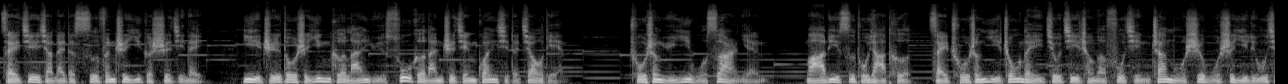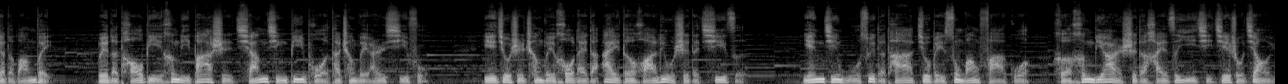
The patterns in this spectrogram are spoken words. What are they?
在接下来的四分之一个世纪内，一直都是英格兰与苏格兰之间关系的焦点。出生于1542年，玛丽斯图亚特在出生一周内就继承了父亲詹姆士五世遗留下的王位。为了逃避亨利八世强行逼迫她成为儿媳妇，也就是成为后来的爱德华六世的妻子。年仅五岁的他就被送往法国，和亨利二世的孩子一起接受教育，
